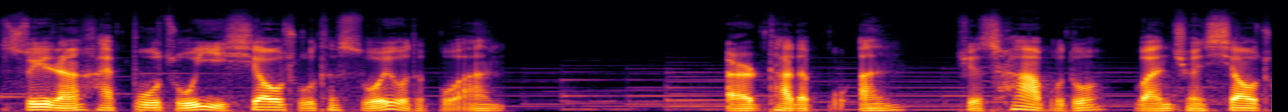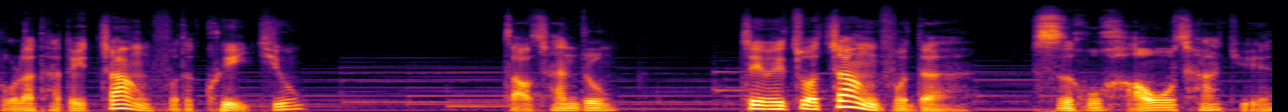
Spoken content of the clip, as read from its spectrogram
虽然还不足以消除她所有的不安，而她的不安。却差不多完全消除了她对丈夫的愧疚。早餐中，这位做丈夫的似乎毫无察觉，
